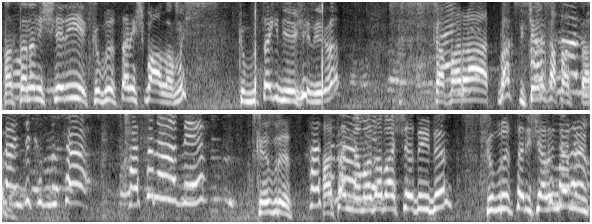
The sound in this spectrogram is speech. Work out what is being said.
Hasan'ın işleri iyi. Kıbrıs'tan iş bağlamış. Kıbrıs'a gidiyor geliyor. Kafa rahat. Bak dükkanı Hasan kapattı. abi adam. bence Kıbrıs'a... Hasan abi. Kıbrıs. Hasan Hasan, abi- namaza başladıydın. Kıbrıs'tan iş alınca Kumara, mı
